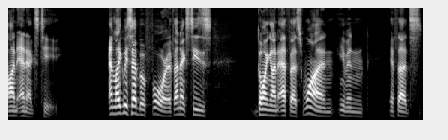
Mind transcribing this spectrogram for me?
on NXT. And like we said before, if NXT's going on FS1, even if that's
